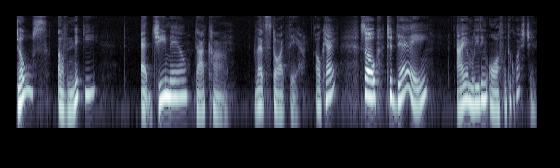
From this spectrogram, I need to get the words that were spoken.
dose of Nikki at gmail.com. Let's start there. Okay? So today, I am leading off with a question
